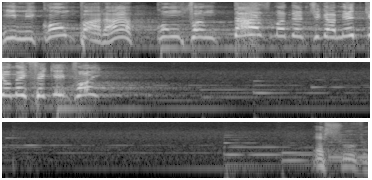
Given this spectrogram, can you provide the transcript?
e me comparar com um fantasma de antigamente que eu nem sei quem foi. É chuva.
